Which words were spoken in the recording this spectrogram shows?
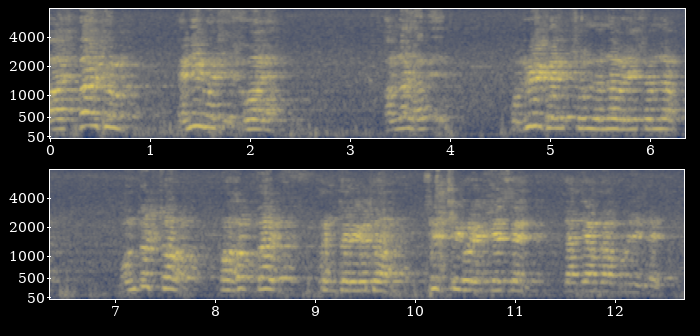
পাঁচ বারকুম এনি মাটি খোয়ালা আল্লাহ হবে হুজুর করিম সাল্লাল্লাহু আলাইহি সাল্লাম বন্ধুত্ব মহব্বত আন্তরিকতা সৃষ্টি করে দিয়েছেন যাতে আমরা বলে যাই জনগণের সুবহানাল্লাহ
